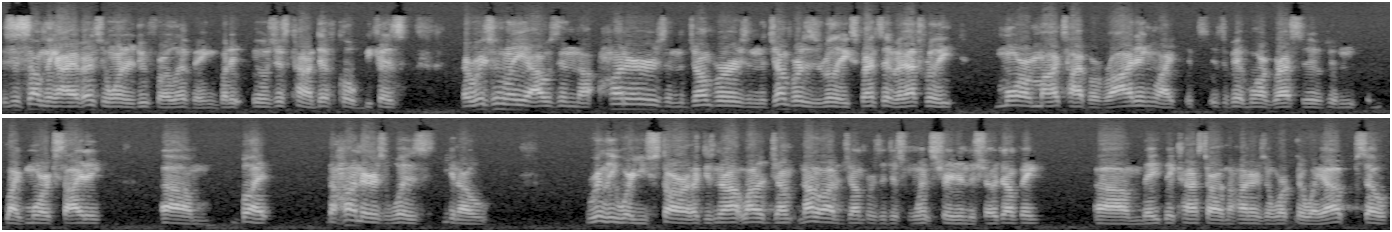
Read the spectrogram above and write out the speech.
this is something I eventually wanted to do for a living. But it, it was just kind of difficult because originally I was in the hunters and the jumpers, and the jumpers is really expensive, and that's really more of my type of riding. Like, it's it's a bit more aggressive and like more exciting. Um, but the hunters was, you know, really where you start. Like there's not a lot of jump, not a lot of jumpers that just went straight into show jumping. Um, they they kind of start in the hunters and work their way up. So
